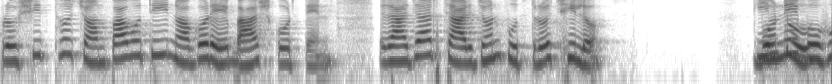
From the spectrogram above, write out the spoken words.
প্রসিদ্ধ চম্পাবতী নগরে বাস করতেন। রাজার চারজন পুত্র ছিল। বনে বহু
